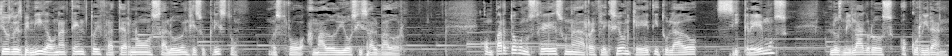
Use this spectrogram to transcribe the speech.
Dios les bendiga, un atento y fraterno saludo en Jesucristo, nuestro amado Dios y Salvador. Comparto con ustedes una reflexión que he titulado Si creemos, los milagros ocurrirán.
